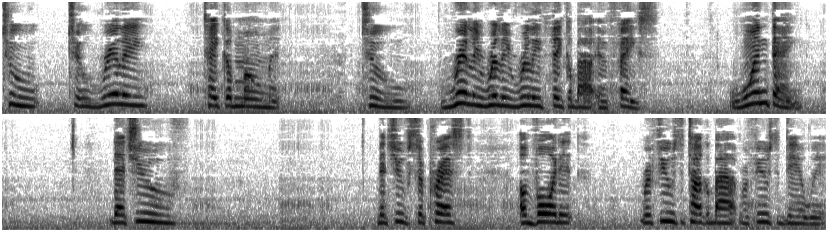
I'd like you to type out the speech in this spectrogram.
to to really take a moment to really really really think about and face one thing that you've that you've suppressed avoided refused to talk about refused to deal with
